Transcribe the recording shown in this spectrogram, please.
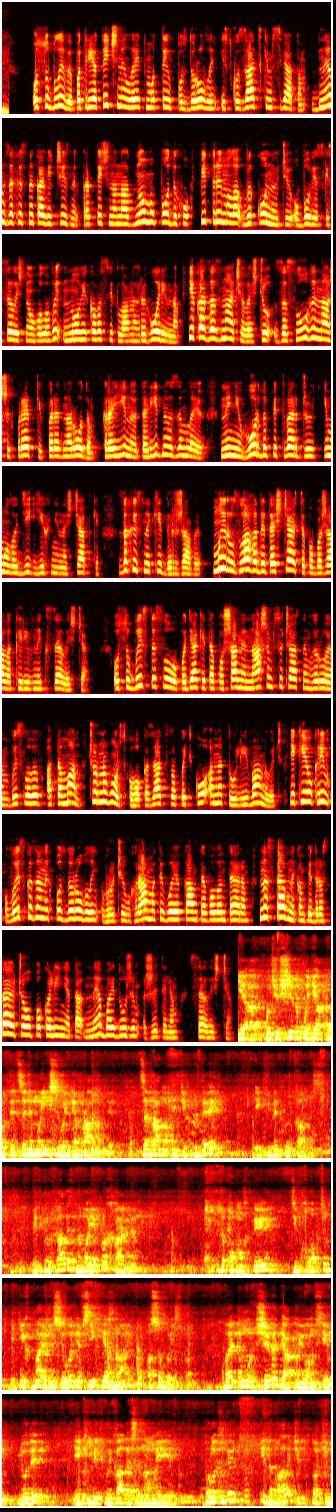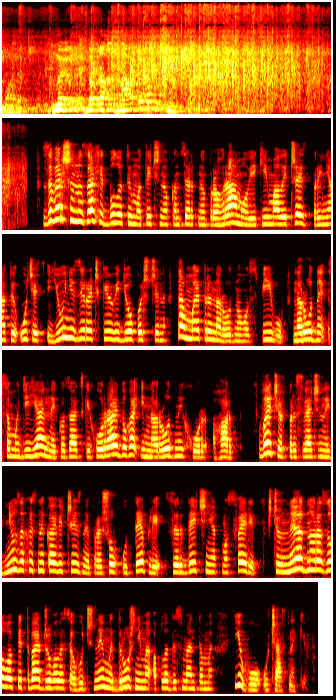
Особливий патріотичний лейтмотив поздоровлень із козацьким святом Днем захисника вітчизни практично на одному подиху підтримала виконуючий обов'язки селищного голови Новікова Світлана Григорівна, яка зазначила, що заслуги наших предків перед народом, країною та рідною землею нині гордо підтверджують і молоді їхні нащадки, захисники держави. Миру, злагоди та щастя побажала керівник селища. Особисте слово подяки та пошани нашим сучасним героям висловив атаман чорноморського казацтва Петько Анатолій Іванович, який, окрім висказаних поздоровлень, вручив грамоти воякам та волонтерам, наставникам підростаючого покоління та небайдужим жителям селища. Я хочу щиро подякувати. Це не мої сьогодні грамоти. Це грамоти тих людей, які відкликались. Відкликались на моє прохання допомогти тим хлопцям, яких майже сьогодні всіх я знаю особисто. Тому щиро дякую вам всім, люди, які відкликалися на мої просьби і давали чим хто чим може. Миру, добра, злагоди вам всім. Завершено захід було тематичною концертною програмою, у якій мали честь прийняти участь юні зірочки Відьопольщини та метри народного співу, народний самодіяльний козацький хор Райдуга і народний хор Гард. Вечір, присвячений Дню захисника вітчизни, пройшов у теплій сердечній атмосфері, що неодноразово підтверджувалося гучними дружніми аплодисментами його учасників.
